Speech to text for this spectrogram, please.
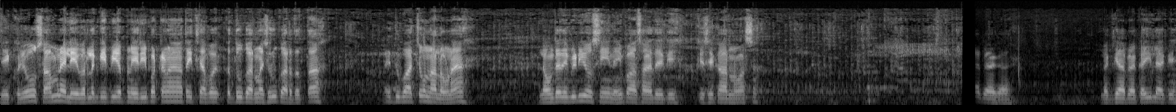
ਦੇਖੋ ਜੋ ਸਾਹਮਣੇ ਲੇਬਰ ਲੱਗੀ ਪਈ ਆ, ਪਨੀਰੀ ਪੱਟਣਾ ਤੇ ਇੱਥੇ ਆਪਾਂ ਕੱਦੂ ਕਰਨਾ ਸ਼ੁਰੂ ਕਰ ਦਿੱਤਾ। ਇਹ ਤੋਂ ਬਾਅਦ ਝੋਨਾ ਲਾਉਣਾ ਲਾਉਂਦੇ ਦੀ ਵੀਡੀਓ ਅਸੀਂ ਨਹੀਂ ਪਾ ਸਕਦੇ ਕਿ ਕਿਸੇ ਕਾਰਨ ਵਸ। ਪਿਆ ਲੱਗਿਆ ਪਿਆ ਕਈ ਲੈ ਕੇ।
